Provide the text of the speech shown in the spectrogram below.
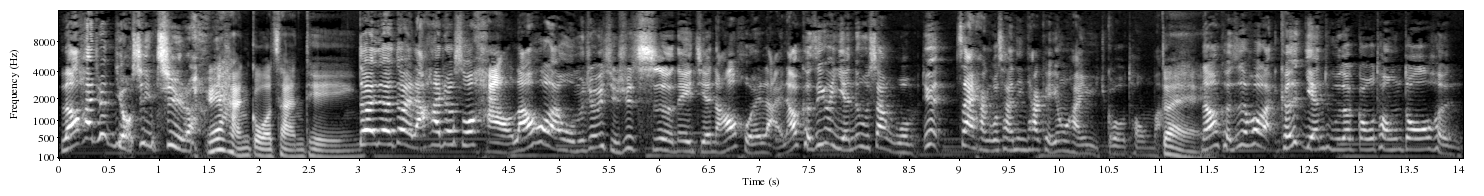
然后他就有兴趣了。因为韩国餐厅，对对对，然后他就说好，然后后来我们就一起去吃了那一间，然后回来，然后可是因为沿路上我因为在韩国餐厅，他可以用韩语沟通嘛，对，然后可是后来，可是沿途的沟通都很，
